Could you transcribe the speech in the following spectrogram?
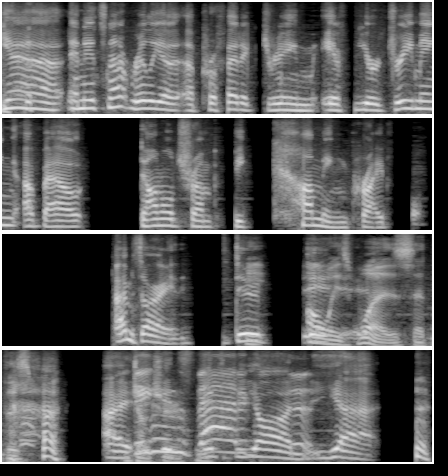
Yeah, and it's not really a, a prophetic dream if you're dreaming about Donald Trump becoming prideful. I'm sorry, dude. He always was at this. I Things it's, that it's beyond. exist. Yeah,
